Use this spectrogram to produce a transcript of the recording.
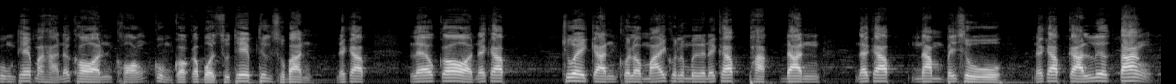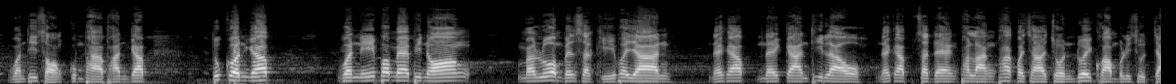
กรุงเทพมหานครของกลุ่มก่อกบฏสุเทพทึ่งสุบรรณนะครับ แล้วก็นะครับช่วยกันคนละไม้คนละมือนะครับผลักดัน นะครับนำไปสู่นะครับการเลือกตั้งวันที่ 2 กุมภาพันธ์ครับ ทุกคนครับวันนี้พ่อแม่พี่น้องมาร่วมเป็นสักขีพยานนะครับในการที่เรานะครับแสดงพลังภาคประชาชนด้วยความบริสุทธิ์ใจ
